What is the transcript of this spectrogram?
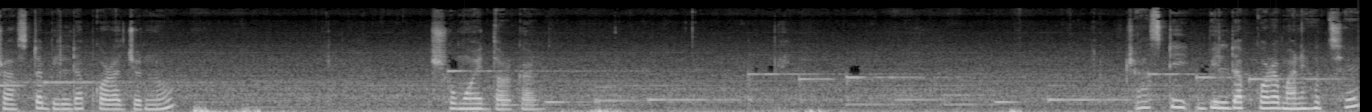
ট্রাস্টটা বিল্ড আপ করার জন্য সময়ের দরকার। ট্রাস্টটি বিল্ড আপ করা মানে হচ্ছে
